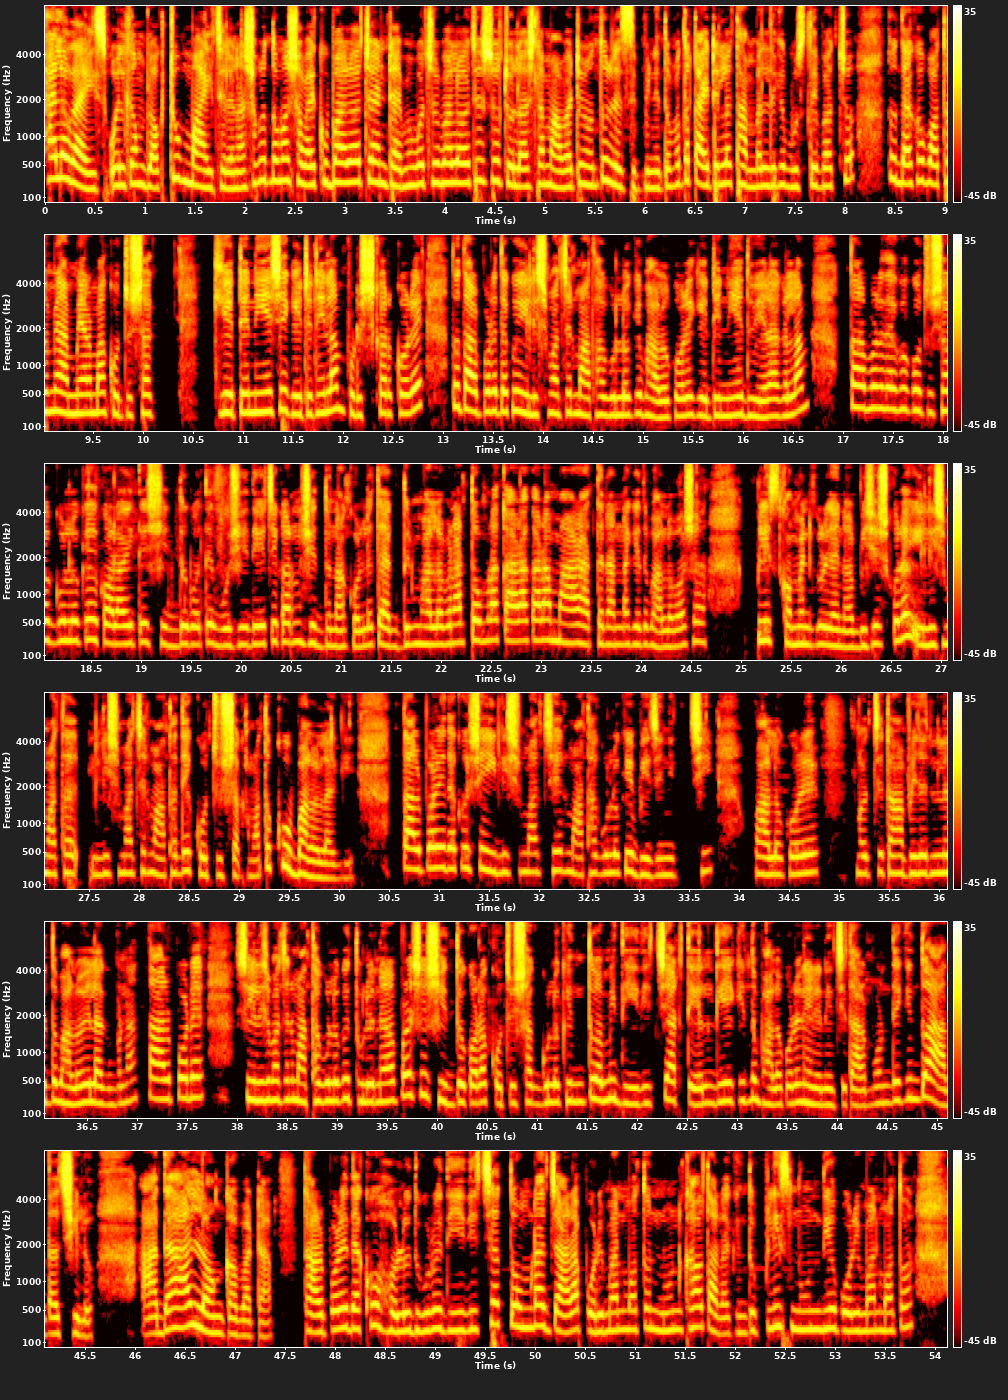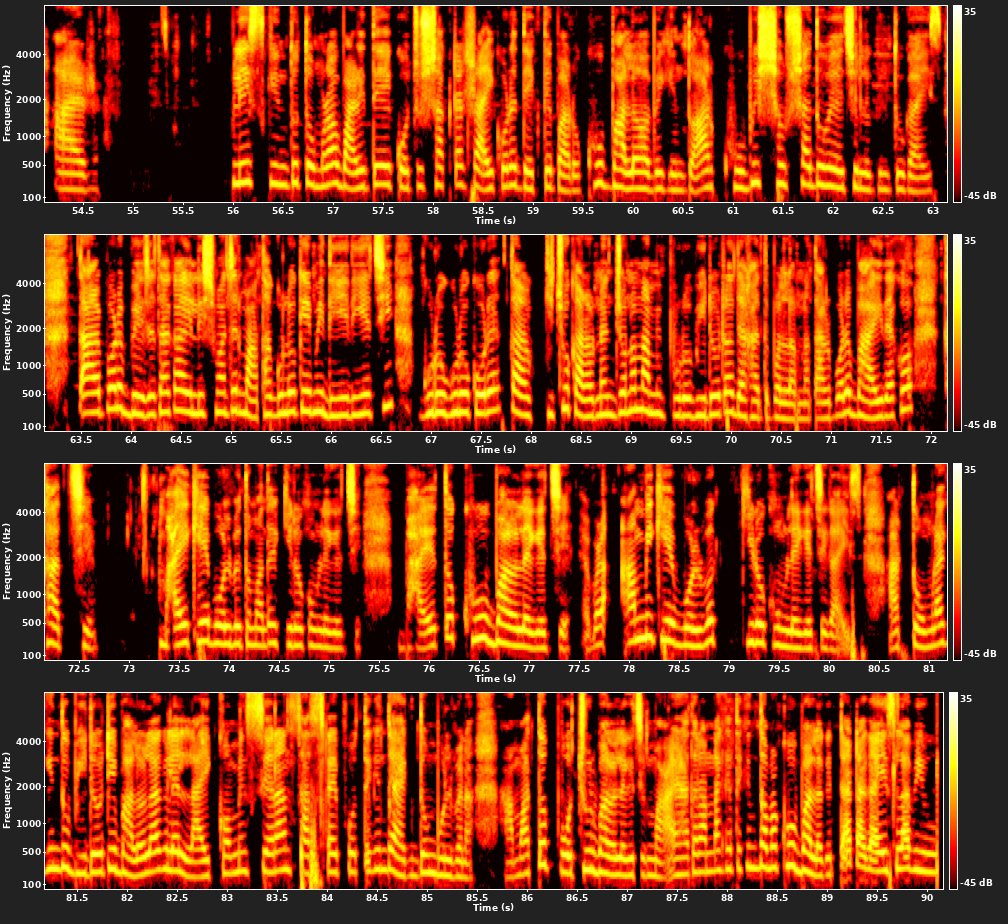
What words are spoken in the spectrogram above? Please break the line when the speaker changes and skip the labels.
Hello guys welcome back to my channel আশা করি তোমরা সবাই খুব ভালো আছো অ্যান্ড টাইমে বছর ভালো আছে সো চলে আসলাম আবার একটি নতুন রেসিপি নিয়ে। তোমরা তো টাইটেলের থাম্বেল দেখে বুঝতেই পারছ। তো দেখো, প্রথমে আমি আর মা কচু শাক কেটে নিয়ে এসে কেটে নিলাম পরিষ্কার করে। তো তারপরে দেখো ইলিশ মাছের মাথাগুলোকে ভালো করে কেটে নিয়ে ধুয়ে রাখলাম। তারপরে দেখো কচু শাকগুলোকে কড়াইতে সিদ্ধ করতে বসিয়ে দিয়েছি, কারণ সিদ্ধ না করলে তো একদমই ভালো হবে না। আর তোমরা কারা কারা মার হাতে রান্না খেতে ভালোবাসো প্লিজ কমেন্ট করে জানাও। বিশেষ করে ইলিশ মাথা, ইলিশ মাছের মাথা দিয়ে কচু শাক, আমার তো খুব ভালো লাগে। তারপরে দেখো সেই ইলিশ মাছের মাথাগুলোকে ভেজে নিচ্ছি, ভালো করে হচ্ছে তা ভেজে নিলে তো ভালোই লাগবে না। তারপরে সেই ইলিশ মাছের মাথাগুলোকে তুলে নেওয়ার পরে সে সিদ্ধ করা কচু শাকগুলো কিন্তু আমি দিয়ে দিচ্ছি আর তেল দিয়ে কিন্তু ভালো করে নেড়ে নিচ্ছি। তার মধ্যে কিন্তু আদা ছিল। আদা আর লঙ্কা বাটা। তারপরে দেখো হলুদ গুঁড়ো দিয়ে দিচ্ছি। আর তোমরা যারা পরিমাণ মতো নুন খাও তারা কিন্তু প্লিজ নুন দিও পরিমাণ মতো আর প্লিজ কিন্তু তোমরাও বাড়িতে এই কচুর শাকটা ট্রাই করে দেখতে পারো। খুব ভালো হবে কিন্তু। আর খুবই সুস্বাদু হয়েছিল কিন্তু গাইস তারপরে ভেজে থাকা ইলিশ মাছের মাথাগুলোকে আমি দিয়ে দিয়েছি গুঁড়ো গুঁড়ো করে। তার কিছু কারণের জন্য না আমি পুরো ভিডিওটা দেখাতে পারলাম না। তারপরে ভাই দেখো খাচ্ছে। ভাই খেয়ে বলবে তোমাদের কীরকম লেগেছে। ভাইয়ের তো খুব ভালো লেগেছে। এবার আমি খেয়ে বলব কীরকম লেগেছে গাইস আর তোমরা কিন্তু ভিডিওটি ভালো লাগলে like comment share and subscribe করতে কিন্তু একদম ভুলবে না। আমার তো প্রচুর ভালো লেগেছে। মায়ের হাতে রান্না খেতে কিন্তু আমার খুব ভালো লাগে। Tata guys love you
